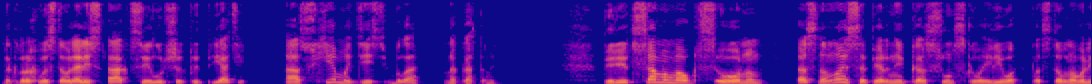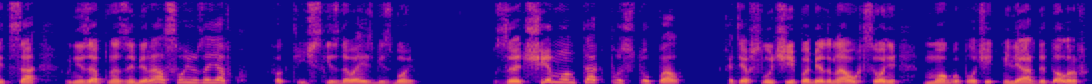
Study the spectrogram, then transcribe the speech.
на которых выставлялись акции лучших предприятий, а схема действий была накатанной. Перед самым аукционом Основной соперник Корсунского или его подставного лица внезапно забирал свою заявку, фактически сдаваясь без боя. Зачем он так поступал, хотя в случае победы на аукционе мог бы получить миллиарды долларов?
